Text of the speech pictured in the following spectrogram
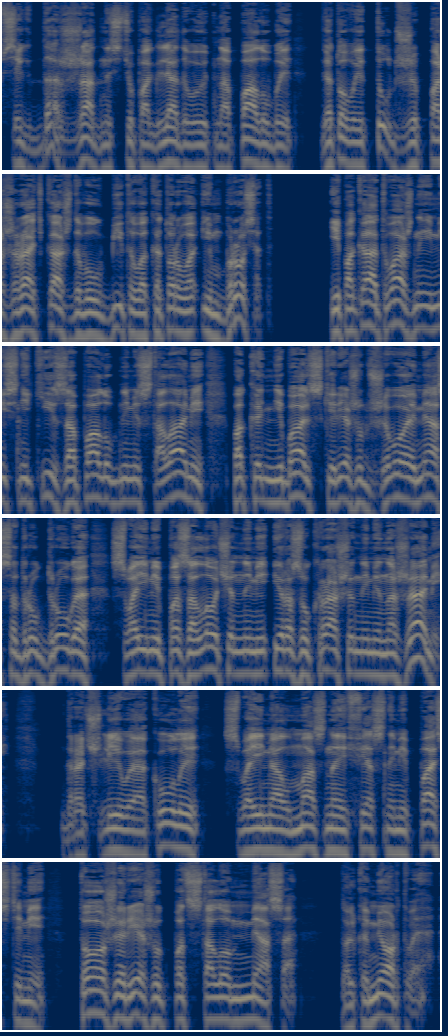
всегда с жадностью поглядывают на палубы, готовые тут же пожрать каждого убитого, которого им бросят. И пока отважные мясники за палубными столами по-каннибальски режут живое мясо друг друга своими позолоченными и разукрашенными ножами, дрочливые акулы своими алмазно-эфесными пастями тоже режут под столом мясо, только мертвое.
